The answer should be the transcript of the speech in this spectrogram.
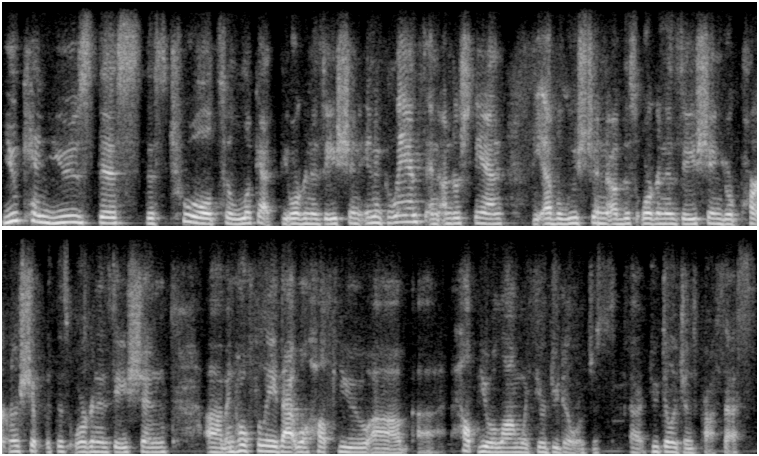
you can use this, this tool to look at the organization in a glance and understand the evolution of this organization, your partnership with this organization, um, and hopefully that will help you uh, uh, help you along with your due diligence uh, due diligence process.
